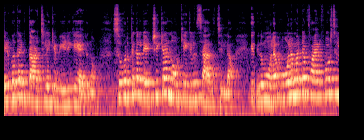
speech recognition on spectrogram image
എഴുപതടി താഴ്ചയിലേക്ക് വീഴുകയായിരുന്നു. സുഹൃത്തുക്കൾ രക്ഷിക്കാൻ നോക്കിയെങ്കിലും സാധിച്ചില്ല. ഇതുമൂലം മൂലമറ്റം ഫയർഫോഴ്സിൽ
